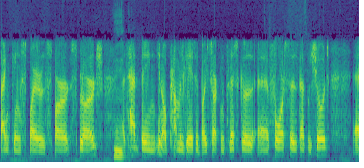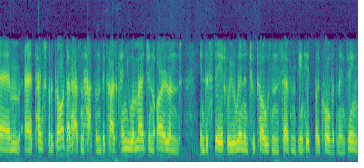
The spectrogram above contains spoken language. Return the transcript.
banking spiral spur, splurge, mm. as had been, you know, promulgated by certain political uh, forces that we should. Um, uh, thanks for God that hasn't happened because can you imagine Ireland in the state we were in in 2007 being hit by COVID 19.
